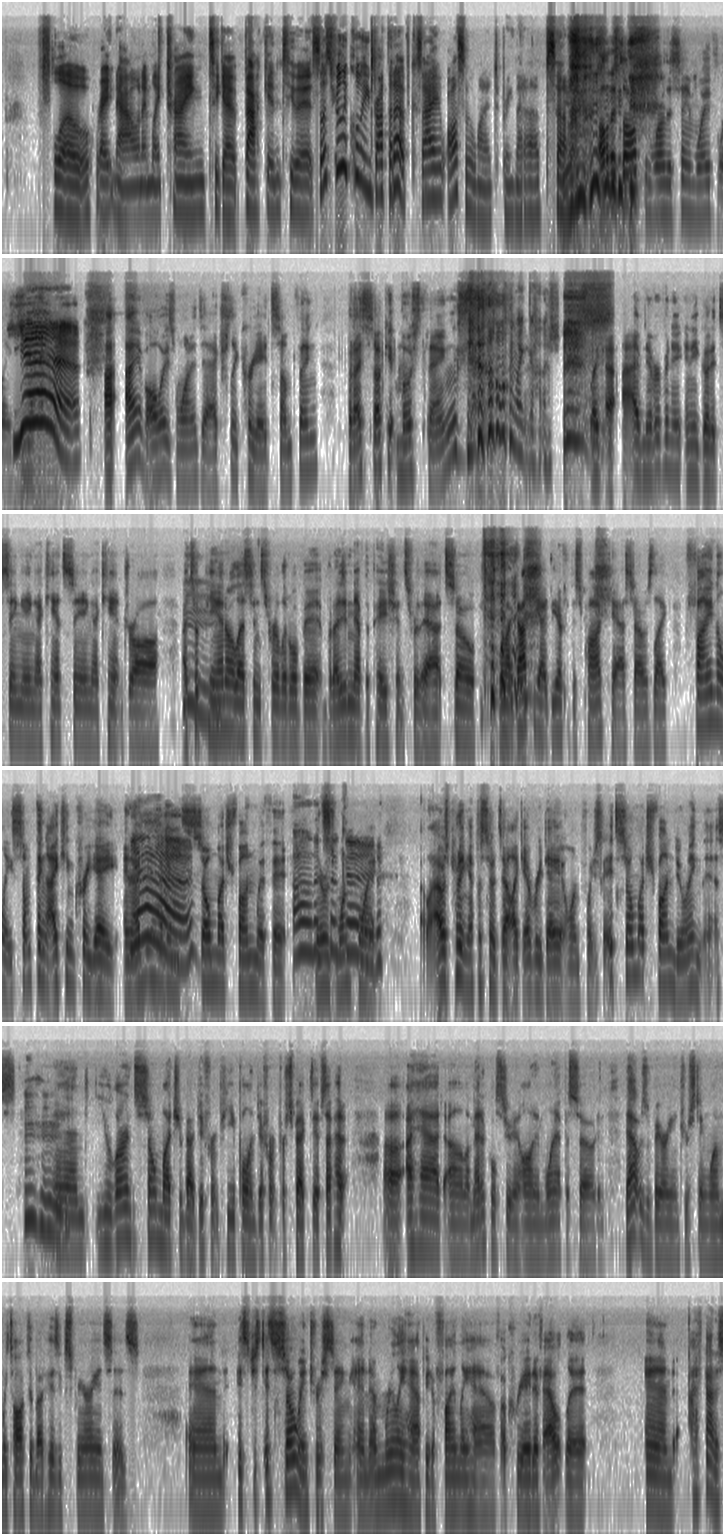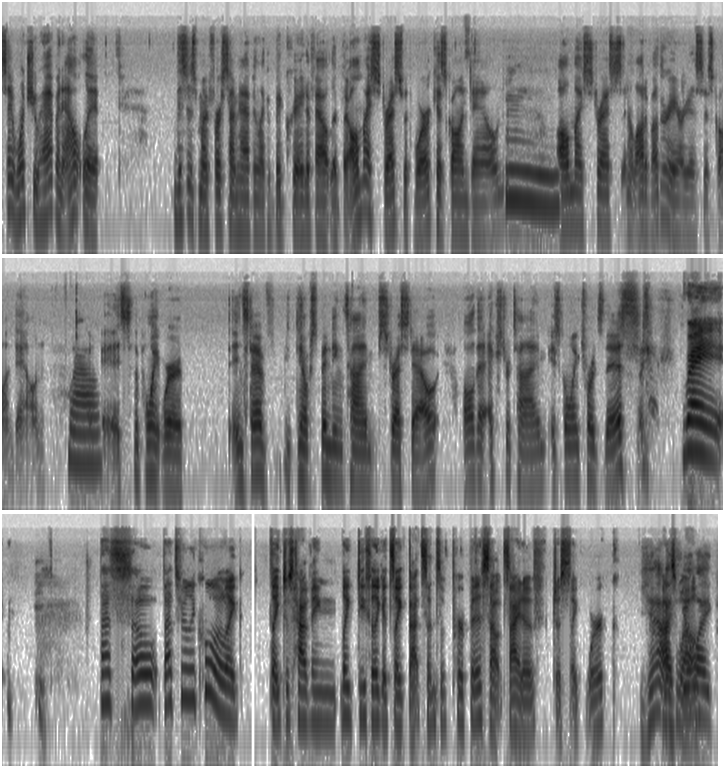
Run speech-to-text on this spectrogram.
flow right now and i'm like trying to get back into it so it's really cool that you brought that up because i also wanted to bring that up so yeah. Oh, that's awesome. We're on the same wavelength. Yeah I, I have always wanted to actually create something, but I suck at most things. oh my gosh like I, I've never been any good at singing. I can't sing. I can't draw. I took Hmm. piano lessons for a little bit, but I didn't have the patience for that. So when I got the idea for this podcast, I was like, finally something I can create, and I've been having so much fun with it. oh that's there was so one good point- I was putting episodes out like every day at one point. It's so much fun doing this, hmm and you learn so much about different people and different perspectives. I've had. Uh, I had um, a medical student on in one episode, and that was a very interesting one. We talked about his experiences, and it's just it's so interesting. And I'm really happy to finally have a creative outlet. And I've got to say, once you have an outlet, this is my first time having like a big creative outlet. But all my stress with work has gone down. Mm, All my stress in a lot of other areas has gone down wow it's to the point where instead of you know spending time stressed out all that extra time is going towards this Right. That's so that's really cool. Like like just having like do you feel like it's like that sense of purpose outside of just like work? Yeah i well. feel like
